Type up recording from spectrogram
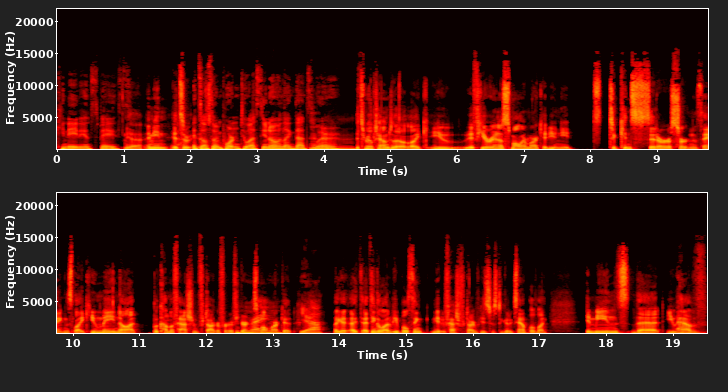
Canadian space, Yeah, I mean, it's a it's also important to us. You know, like that's where. Mm-hmm. it's a real challenge though. Like you, if you're in a smaller market, you need to consider certain things. Like you may not become a fashion photographer if you're in a small market. Yeah. Like I, I think a lot of people think you know, fashion photography is just a good example of like it means that you have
